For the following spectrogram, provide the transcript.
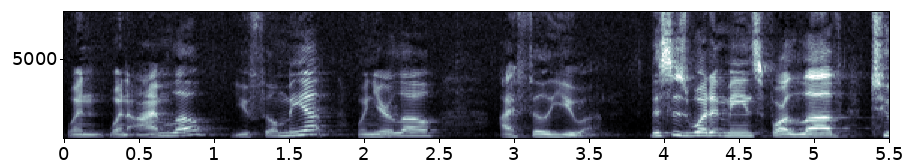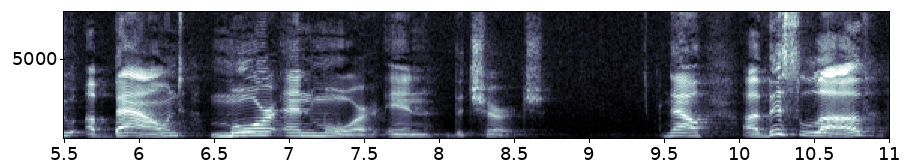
When, when I'm low, you fill me up. When you're low, I fill you up. This is what it means for love to abound more and more in the church. Now, uh, this love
